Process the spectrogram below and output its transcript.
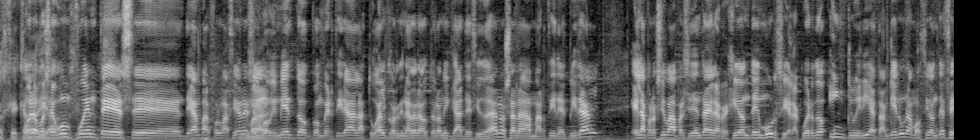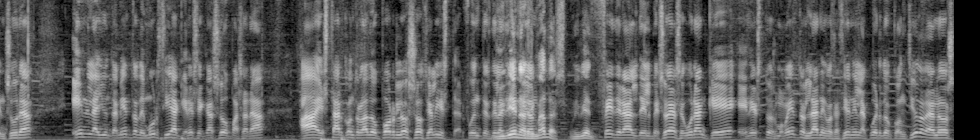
es que cada Bueno, pues día- según fuentes eh, de ambas formaciones, Madre. el movimiento convertirá a la actual coordinadora autonómica de Ciudadanos, Ana Martínez Vidal, en la próxima presidenta de la región de Murcia. El acuerdo incluiría también una moción de censura en el ayuntamiento de Murcia, que en ese caso pasará a estar controlado por los socialistas. Fuentes de la Muy bien arrimadas, muy bien. federal del PSOE aseguran que en estos momentos la negociación y el acuerdo con Ciudadanos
